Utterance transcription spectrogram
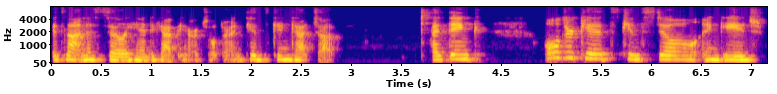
it's not necessarily handicapping our children. Kids can catch up. I think older kids can still engage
